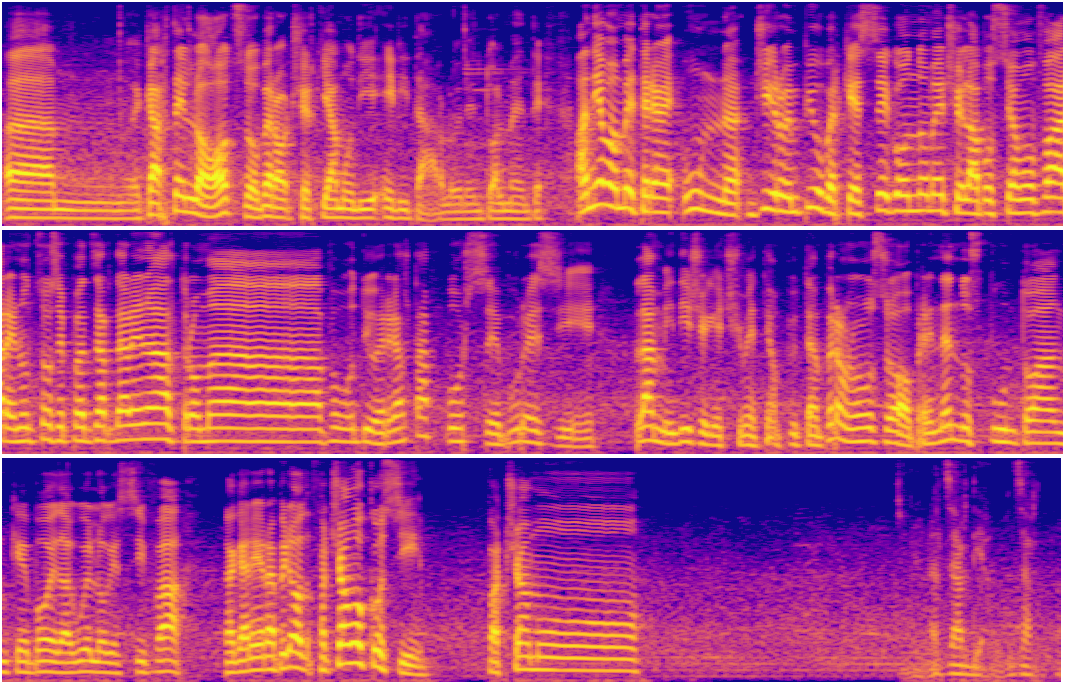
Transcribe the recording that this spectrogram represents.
um, cartellozzo. Però cerchiamo di evitarlo eventualmente. Andiamo a mettere un giro in più perché secondo me ce la possiamo fare. Non so se puoi azzardare un altro, ma... Oddio, in realtà forse pure sì. Là mi dice che ci mettiamo più tempo, però non lo so, prendendo spunto anche poi da quello che si fa la carriera pilota. Facciamo così. Facciamo... Signore, azzardiamo, azzardiamo.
